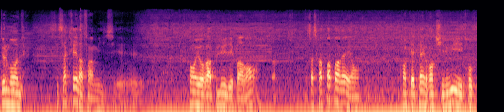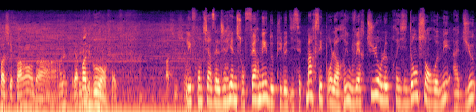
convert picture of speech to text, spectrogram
tout le monde. C'est sacré la famille. C'est quand il y aura plus des parents, ça sera pas pareil. hein. Quand quelqu'un il rentre chez lui, il trouve pas ses parents, ben, il n'y a pas de goût en fait. Ah, c'est. Les frontières algériennes sont fermées depuis le 17 mars et pour leur réouverture, le président s'en remet à Dieu.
